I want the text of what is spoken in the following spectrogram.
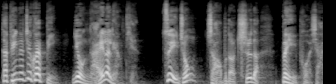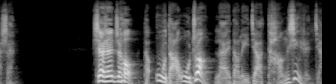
他凭着这块饼又挨了两天，最终找不到吃的，被迫下山。下山之后，他误打误撞来到了一家唐姓人家，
